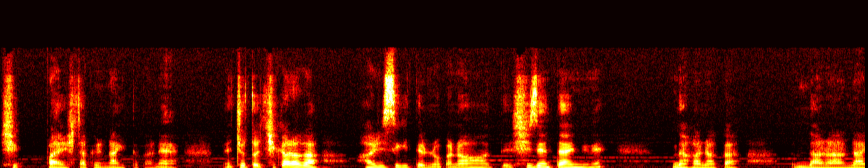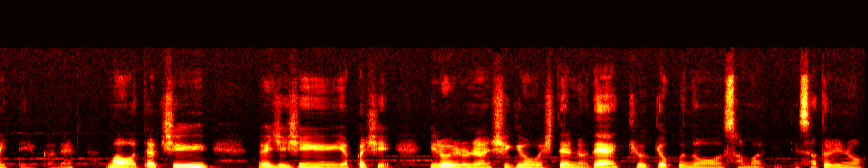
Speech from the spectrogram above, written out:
失敗したくないとかね、ちょっと力が入りすぎてるのかなって自然体にね、なかなかならないっていうかね。まあ私自身やっぱしいろいろな修行をしてるので、究極のサマディって悟りの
